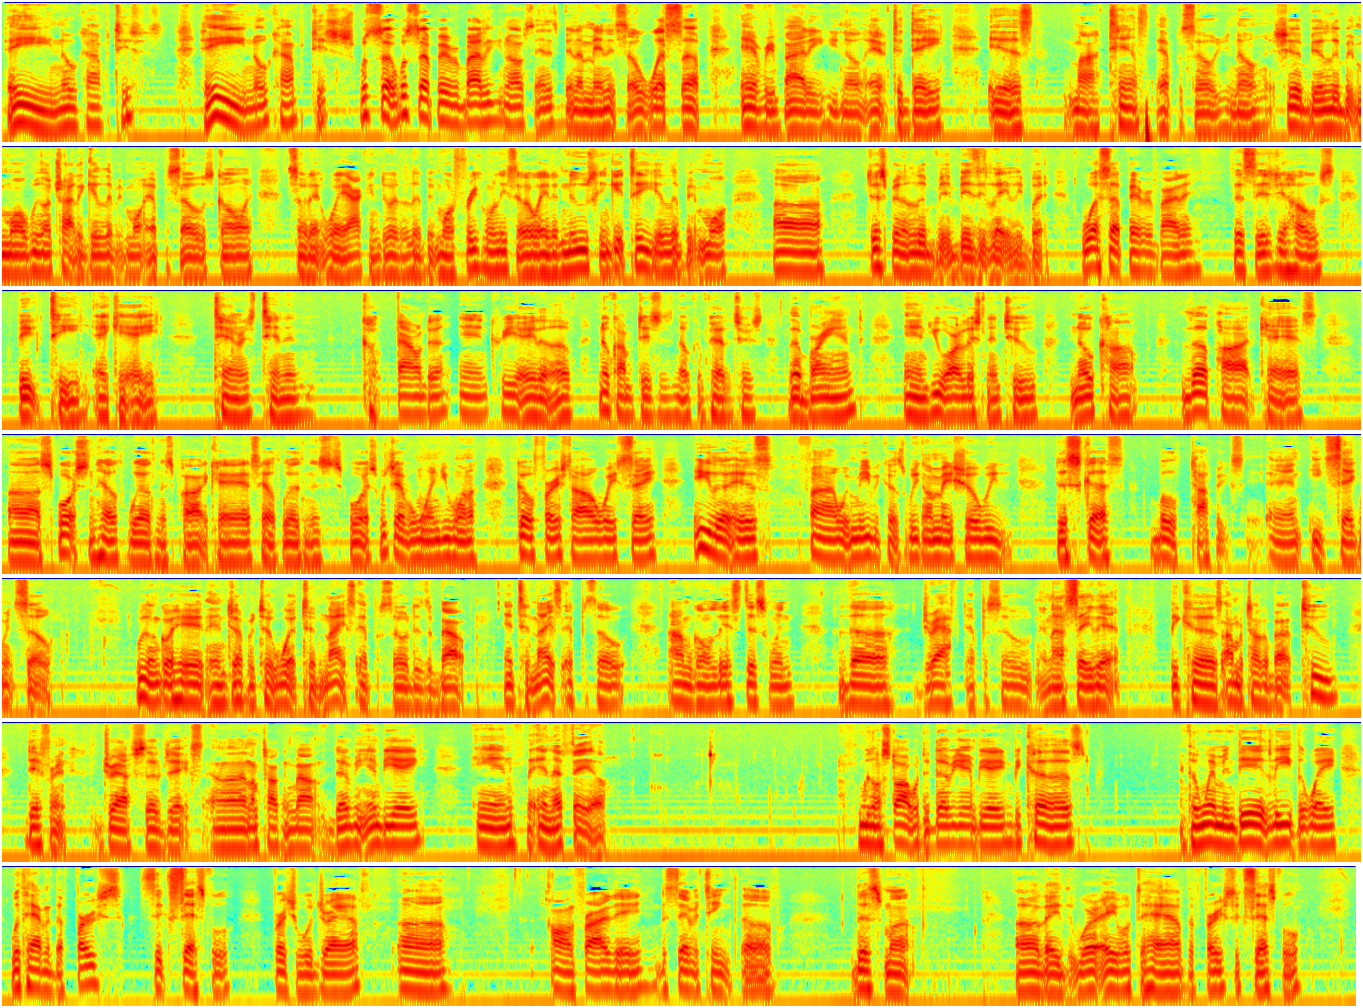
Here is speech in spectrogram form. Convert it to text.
Hey, no competitions. Hey, no competitions. What's up? What's up, everybody? You know what I'm saying? It's been a minute, so what's up, everybody? You know, eh, today is my 10th episode. You know, it should be a little bit more. We're going to try to get a little bit more episodes going so that way I can do it a little bit more frequently, so that way the news can get to you a little bit more. Uh, just been a little bit busy lately, but what's up, everybody? This is your host, Big T, aka Terrence Tennant, founder and creator of No Competitions, No Competitors, the brand, and you are listening to No Comp, the podcast, uh, sports and health wellness podcast, health wellness sports, whichever one you want to go first. I always say either is fine with me because we're gonna make sure we discuss both topics in each segment. So we're gonna go ahead and jump into what tonight's episode is about. In tonight's episode, I'm gonna list this one the draft episode, and I say that because I'm gonna talk about two different draft subjects. Uh, and I'm talking about WNBA and the NFL. We're gonna start with the WNBA because the women did lead the way with having the first successful virtual draft uh, on Friday, the 17th of this month. Uh, they were able to have the first successful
